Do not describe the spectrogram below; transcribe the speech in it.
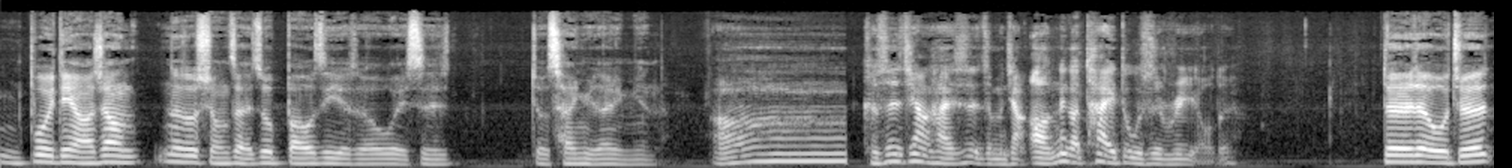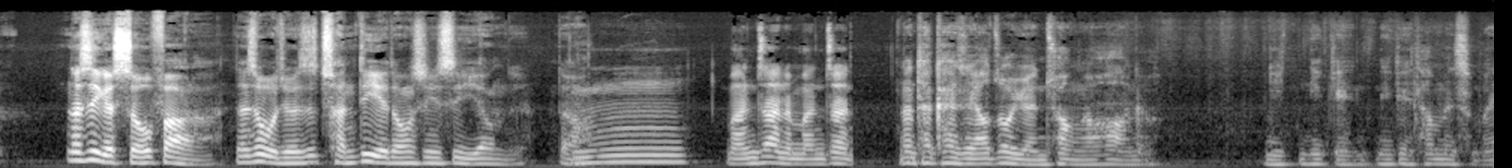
嗯，不一定啊，像那时候熊仔做包子的时候，我也是就参与在里面的。哦，可是这样还是怎么讲？哦，那个态度是 real 的。对对对，我觉得那是一个手法啦，但是我觉得是传递的东西是一样的，对吧、嗯，蛮赞的，蛮赞。那他开始要做原创的话呢？你你给你给他们什么？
